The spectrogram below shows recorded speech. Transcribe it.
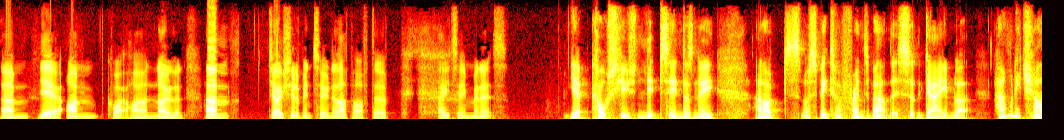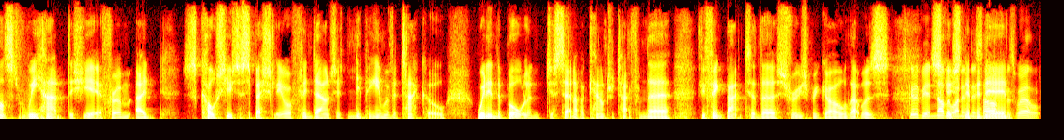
um, yeah, I'm quite high on Nolan. Um, Joe should have been 2 0 up after 18 minutes. Yep, Cole Skuse nips in, doesn't he? And I, I speak to my friends about this at the game. Like, how many chances have we had this year from a Cole Skuse especially or Flynn Downs just nipping in with a tackle, winning the ball and just setting up a counter attack from there? If you think back to the Shrewsbury goal, that was it's going to be another Skuse one in this half in. as well.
